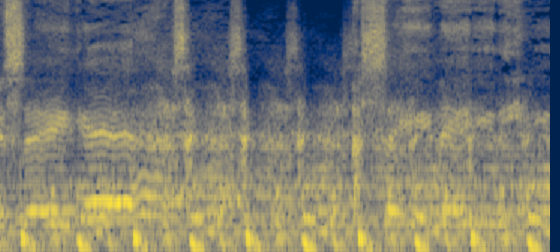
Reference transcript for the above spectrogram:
you say yes, I say maybe.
